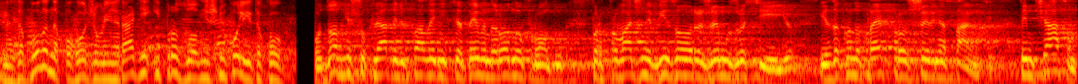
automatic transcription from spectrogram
Не забули на погоджувальній раді і про зовнішню політику. У довгі шухляди відклали ініціативи Народного фронту про впровадження візового режиму з Росією і законопроект про розширення санкцій. Тим часом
